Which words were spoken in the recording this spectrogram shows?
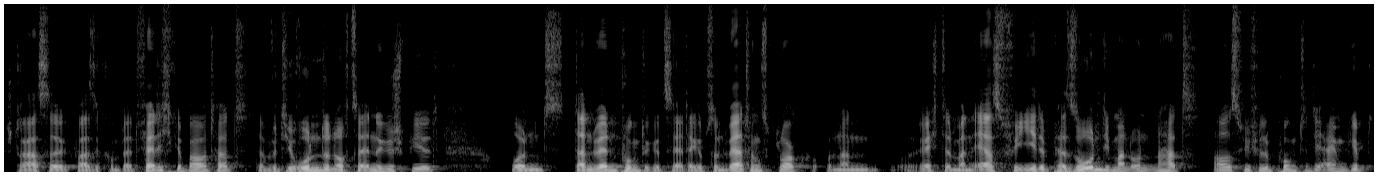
Straße quasi komplett fertig gebaut hat. Dann wird die Runde noch zu Ende gespielt und dann werden Punkte gezählt. Da gibt es so einen Wertungsblock und dann rechnet man erst für jede Person, die man unten hat, aus, wie viele Punkte die einem gibt.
